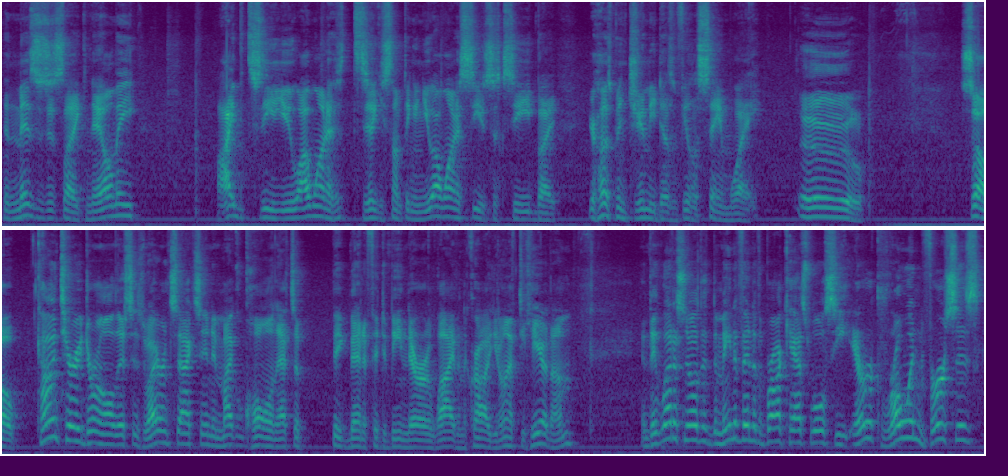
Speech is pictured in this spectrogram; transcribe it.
And Miz is just like, Naomi, I see you, I want to see something in you, I want to see you succeed, but your husband Jimmy doesn't feel the same way. Ooh. So, commentary during all this is Byron Saxton and Michael Cole, and that's a big benefit to being there live in the crowd. You don't have to hear them. And they let us know that the main event of the broadcast will see Eric Rowan versus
